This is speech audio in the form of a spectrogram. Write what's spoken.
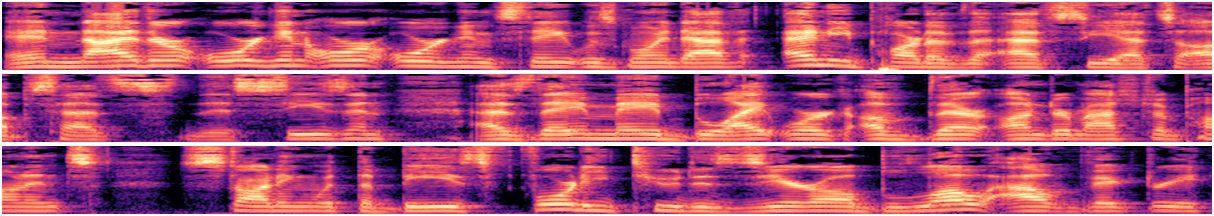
And neither Oregon or Oregon State was going to have any part of the FCS upsets this season, as they made blight work of their undermatched opponents, starting with the Beavs 42 to 0 blowout victory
